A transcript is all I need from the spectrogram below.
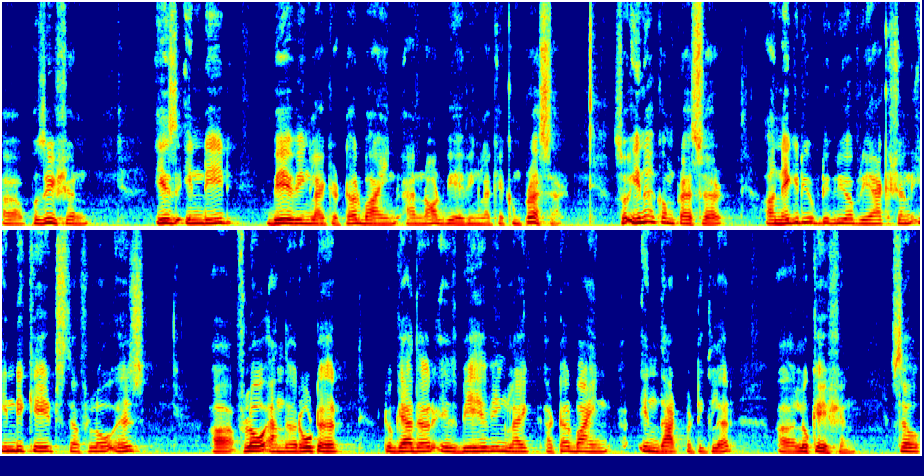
uh, position is indeed behaving like a turbine and not behaving like a compressor. So, in a compressor a negative degree of reaction indicates the flow is uh, flow and the rotor together is behaving like a turbine in that particular uh, location. So,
